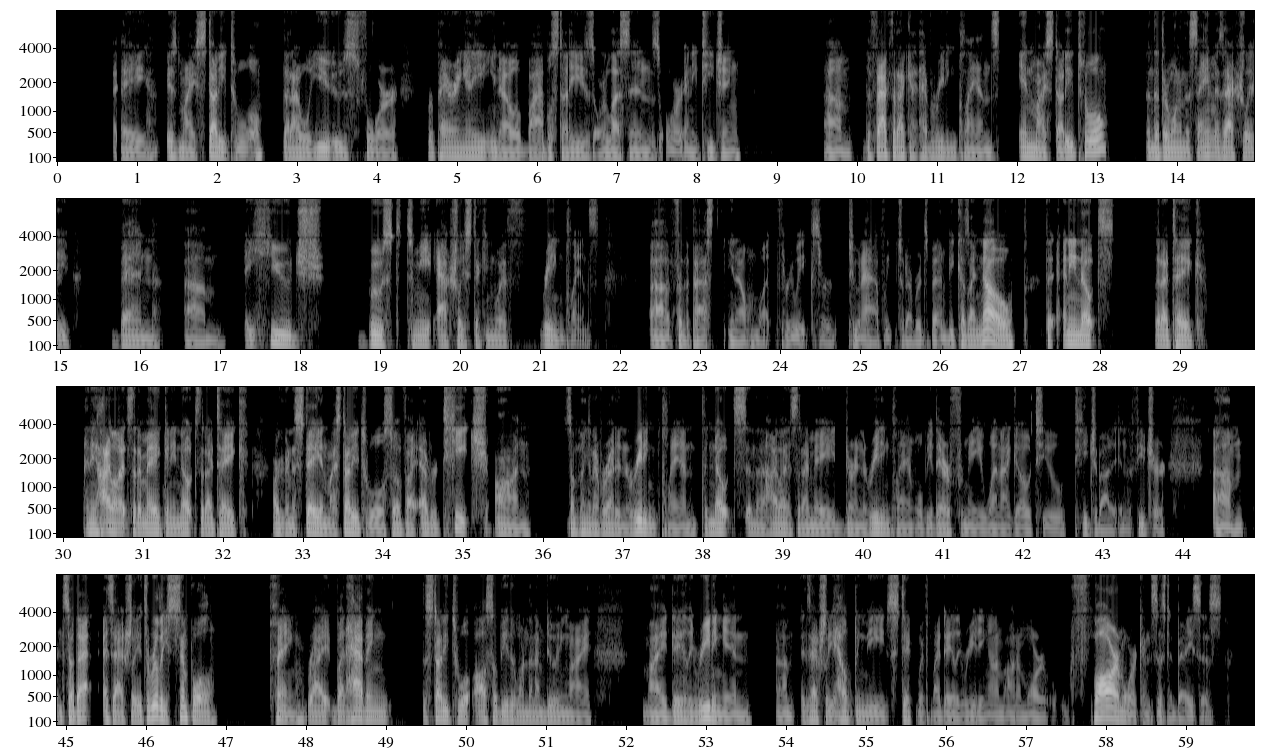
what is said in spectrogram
a is my study tool that I will use for preparing any you know Bible studies or lessons or any teaching, um, the fact that I can have reading plans in my study tool and that they're one and the same has actually been um, a huge boost to me actually sticking with reading plans uh, for the past, you know, what, three weeks or two and a half weeks, whatever it's been, because I know that any notes that I take, any highlights that I make, any notes that I take are going to stay in my study tool. So if I ever teach on something that I've read in a reading plan, the notes and the highlights that I made during the reading plan will be there for me when I go to teach about it in the future. Um, and so that is actually it's a really simple thing, right? But having the study tool also be the one that I'm doing my my daily reading in um, is actually helping me stick with my daily reading on, on a more far more consistent basis,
